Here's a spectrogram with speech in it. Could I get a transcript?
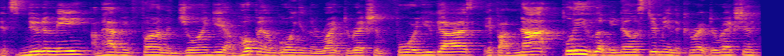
it's new to me. I'm having fun. I'm enjoying it. I'm hoping I'm going in the right direction for you guys. If I'm not, please let me know. Steer me in the correct direction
